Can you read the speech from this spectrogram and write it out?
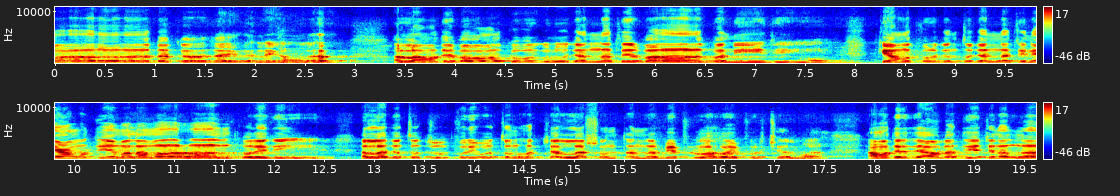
মা ডাকার জায়গা নেই আল্লাহ। আল্লাহ আমাদের বাবা মার কবরগুলো জান্নাতের বাগ বানিয়ে দিই। কেমন পর্যন্ত জান্নাতি নিয়ামত দিয়ে মালামাল করে দিই। আল্লাহ যত যুগ পরিবর্তন হচ্ছে আল্লাহ সন্তানরা বেপরুয়া হয়ে পড়ছে আল্লাহ। আমাদের যে আওলাদ দিয়েছেন আল্লাহ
